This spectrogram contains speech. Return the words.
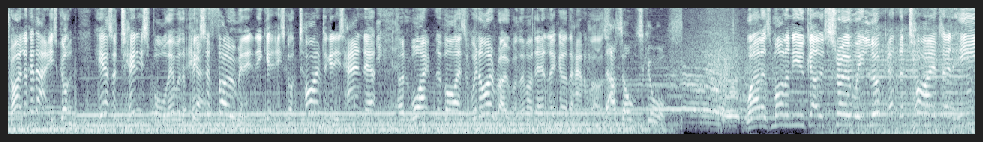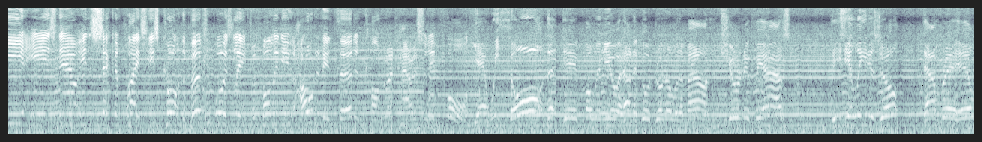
Try, look at that. He's got, he has a tennis ball there with a piece yeah. of foam in it, and he get, he's got time to get his hand out and wipe the visor. When I rode with them, I don't let go of the handlebars. That's old school. Well, as Molyneux goes through, we look at the times, and he is in second place. He's caught the Birchall Boys lead from Molyneux, Holden in third, and Conrad Harrison in fourth. Yeah, we thought that Dave Molyneux had had a good run over the mountain. Sure enough, he has. These are leaders up, down Bray Hill,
